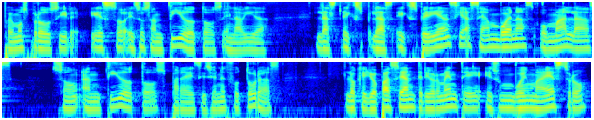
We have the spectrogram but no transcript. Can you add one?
podemos producir eso, esos antídotos en la vida. Las experiencias, sean buenas o malas, son antídotos para decisiones futuras. Lo que yo pasé anteriormente es un buen maestro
